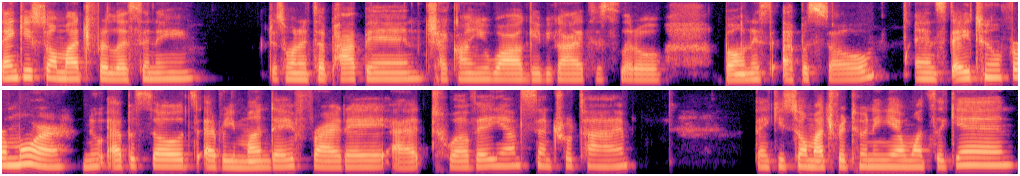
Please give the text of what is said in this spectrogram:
Thank you so much for listening. Just wanted to pop in, check on you all, give you guys this little bonus episode, and stay tuned for more new episodes every Monday, Friday at 12 a.m. Central Time. Thank you so much for tuning in once again.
